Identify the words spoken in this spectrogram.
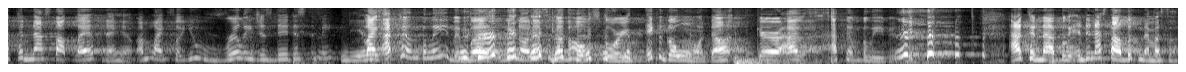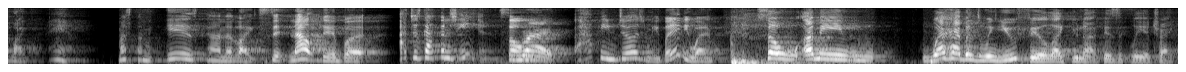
I could not stop laughing at him. I'm like, so you really just did this to me? Yeah. Like I couldn't believe it. But you know, that's another whole story. It could go on, dog. girl. I I couldn't believe it. I could not believe. And then I started looking at myself like, man, my stomach is kind of like sitting out there, but I just got finished eating. So Right. how can you judge me? But anyway, So I mean, what happens when you feel like you're not physically attracted?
